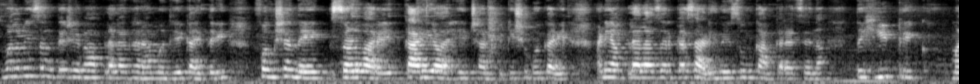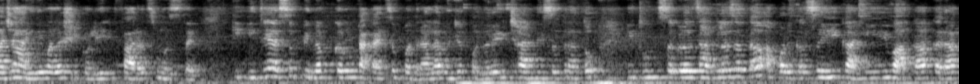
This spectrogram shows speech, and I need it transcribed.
तुम्हाला मी सांगते जेव्हा आपल्याला घरामध्ये काहीतरी फंक्शन आहे सणवार आहे कार्य आहे छानपैकी शुभ कार्य आणि आपल्याला जर का साडी नेसून काम करायचं आहे ना तर ही ट्रिक माझ्या आईने मला शिकवली ही फारच मस्त आहे. की इथे असं पिनअप करून टाकायचं पदराला म्हणजे पदरही छान दिसत राहतो. इथून सगळं झाकलं जातं. आपण कसंही काहीही वाका करा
